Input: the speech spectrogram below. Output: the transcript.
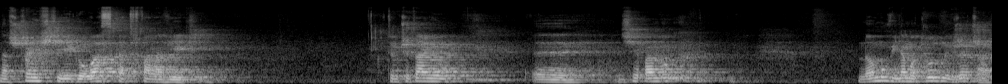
Na szczęście Jego łaska trwa na wieki. W tym czytaniu yy, dzisiaj Pan Bóg no, mówi nam o trudnych rzeczach.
